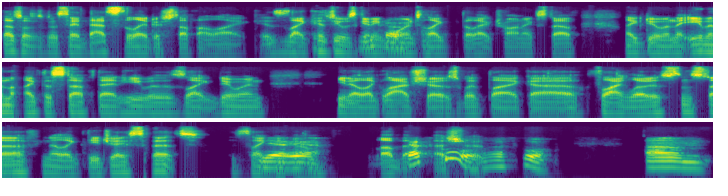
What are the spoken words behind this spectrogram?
That's what I was going to say. That's the later stuff I like. Is like because he was getting Okay. more into like the electronic stuff, like doing the even like the stuff that he was like doing, you know, like live shows with like uh Flying Lotus and stuff. You know, like DJ sets. It's like Yeah, you know, yeah. love that. that's that cool shit. that's cool um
